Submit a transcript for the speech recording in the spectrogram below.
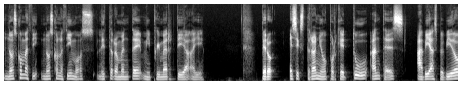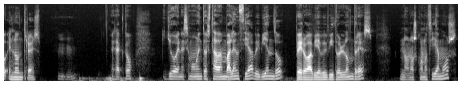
nos, conocimos literalmente mi primer día ahí. Pero es extraño porque tú antes habías vivido en Londres. Exacto. Yo en ese momento estaba en Valencia viviendo, pero había vivido en Londres, no nos conocíamos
